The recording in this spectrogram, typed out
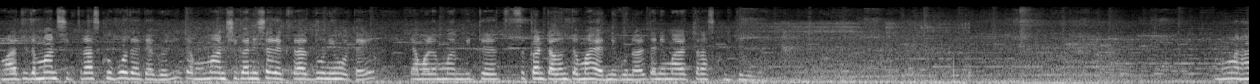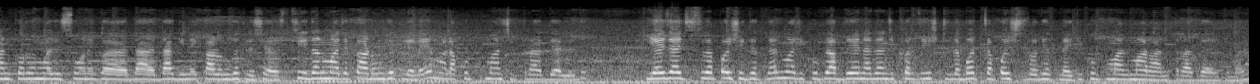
मला तिथं मानसिक त्रास खूप होत आहे त्या घरी. त्या मानसिक आणि शारीरिक त्रास दोन्ही होत आहे. त्यामुळे मग मी ते कंटाळून तर माहेर निघून आले. त्याने मला त्रास खूप दिलेला मारहाण करून माझे सोने ग- दा दागिने काढून घेतले श- स्त्रीधन माझे काढून घेतलेले आहे. मला खूप मानसिक त्रास द्यायला या जायचे सुद्धा पैसे देत नाहीत. माझी खूप अपदे येण्याची खर्च इष्टीला बसचा पैसेसुद्धा देत नाही. ती खूप मा मारहाण त्रास द्यायची मला.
